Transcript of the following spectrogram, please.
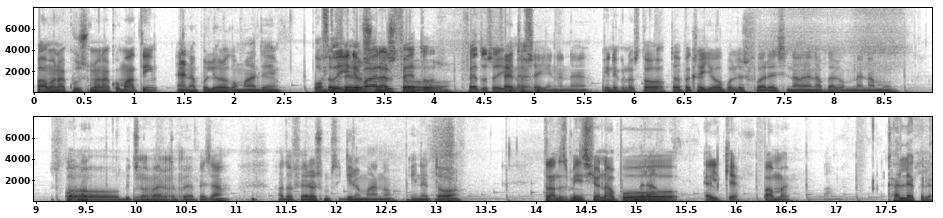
Πάμε να ακούσουμε ένα κομμάτι. ένα πολύ ωραίο κομμάτι. Που Να το αυτό έγινε αφιερώσουμε viral στο- φέτος. Φέτος έγινε. Φέτος έγινε, ναι. Είναι γνωστό. Το έπαιξα και εγώ πολλές φορές. Είναι ένα από τα αγαπημένα μου. Στο Όνο. Beach Ναι, Bar ναι, το ναι. οποίο έπαιζα. Θα το αφιερώσουμε στον κύριο Μάνο. Είναι το. Transmission από Μπράβο. Elke. Πάμε. Καλή ακραία.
